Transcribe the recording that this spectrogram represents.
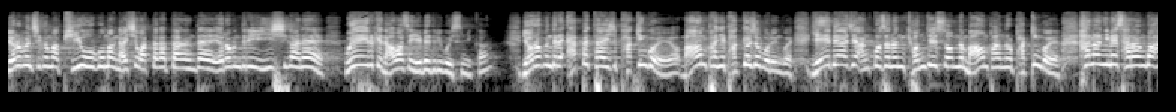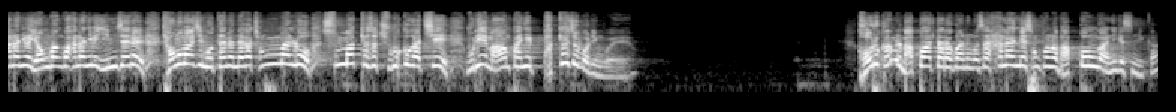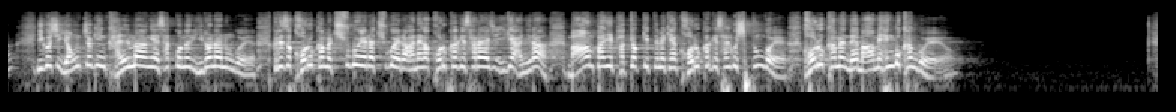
여러분 지금 막 비 오고 막 날씨 왔다 갔다 하는데 여러분들이 이 시간에 왜 이렇게 나와서 예배 드리고 있습니까? 여러분들의 애페타이지 바뀐 거예요. 마음판이 바뀌어져 버린 거예요. 예배하지 않고서는 견딜 수 없는 마음판으로 바뀐 거예요. 하나님의 사랑과 하나님의 영광과 하나님의 임재를 경험하지 못하면 내가 정말로 숨막혀서 죽을 것 같이 우리의 마음판이 바뀌어져 버린 거예요. 거룩함을 맛보았다라고 하는 것은 하나님의 성품을 맛보은 거 아니겠습니까? 이것이 영적인 갈망의 사건으로 일어나는 거예요. 그래서 거룩함을 추구해라, 추구해라. 아, 내가 거룩하게 살아야지. 이게 아니라 마음판이 바뀌었기 때문에 그냥 거룩하게 살고 싶은 거예요. 거룩하면 내 마음이 행복한 거예요.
